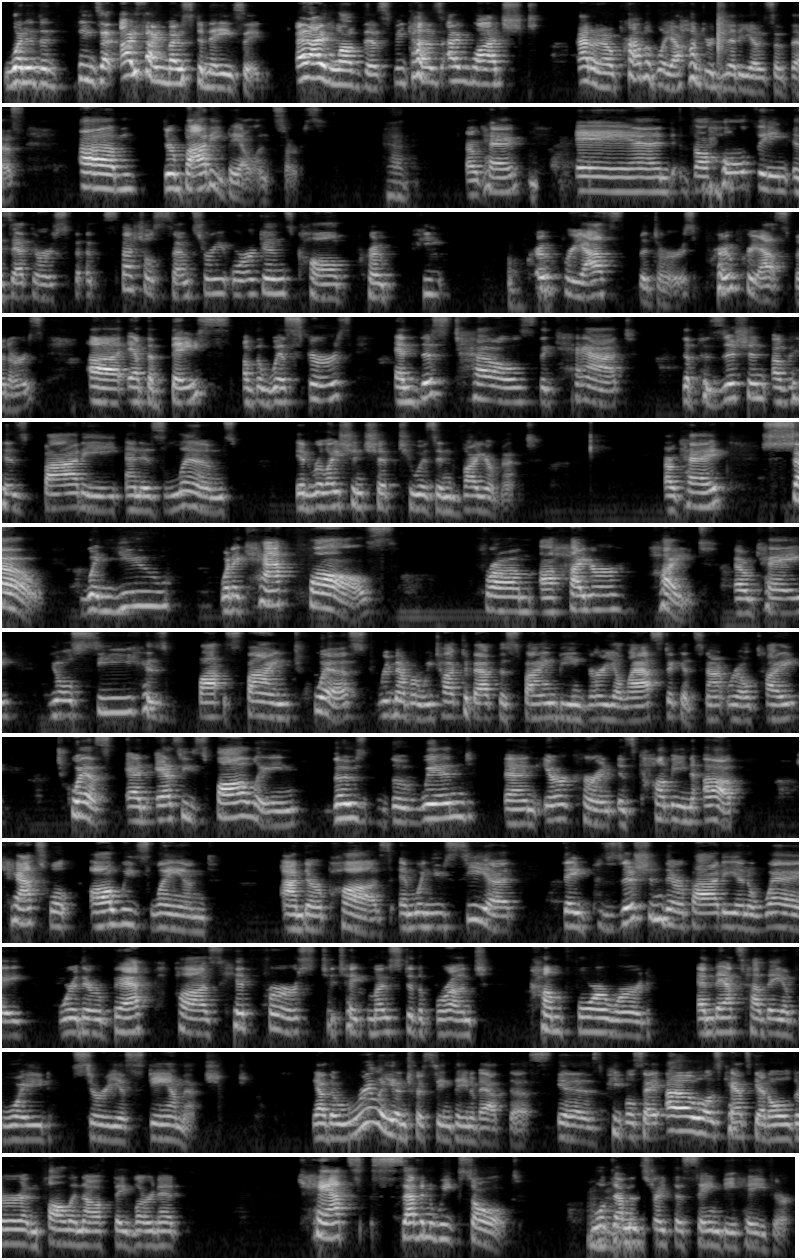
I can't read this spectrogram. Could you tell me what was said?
One of the things that I find most amazing, and I love this because I watched, I don't know, probably a hundred videos of this. Um, they're body balancers. Okay. And the whole thing is that there are spe- special sensory organs called pro- proprioceptors, proprioceptors uh, at the base of the whiskers. And this tells the cat the position of his body and his limbs in relationship to his environment. Okay. So when you when a cat falls from a higher height, okay, you'll see his spine twist. Remember, we talked about the spine being very elastic, it's not real tight. Twist, and as he's falling, those the wind and air current is coming up. Cats will always land on their paws, and when you see it, they position their body in a way where their back paws hit first to take most of the brunt, come forward, and that's how they avoid serious damage. Now, the really interesting thing about this is people say, oh, well, as cats get older and fall enough, they learn it. Cats seven weeks old will mm-hmm. demonstrate the same behavior.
